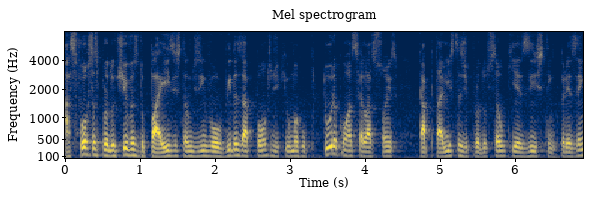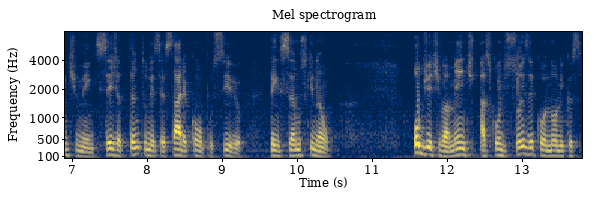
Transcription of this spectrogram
As forças produtivas do país estão desenvolvidas a ponto de que uma ruptura com as relações capitalistas de produção que existem presentemente seja tanto necessária como possível? Pensamos que não. Objetivamente, as condições econômicas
